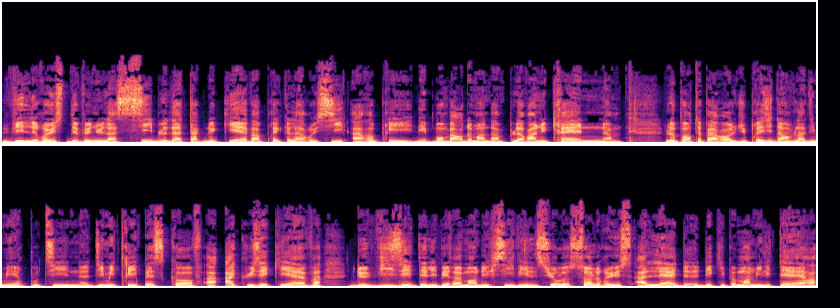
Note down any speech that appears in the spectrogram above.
ville russe devenue la cible d'attaque de Kiev après que la Russie a repris des bombardements d'ampleur en Ukraine. Le porte-parole du président Vladimir Poutine, Dmitri Peskov, a accusé Kiev de viser délibérément des civils sur le sol russe à l'aide d'équipements militaires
